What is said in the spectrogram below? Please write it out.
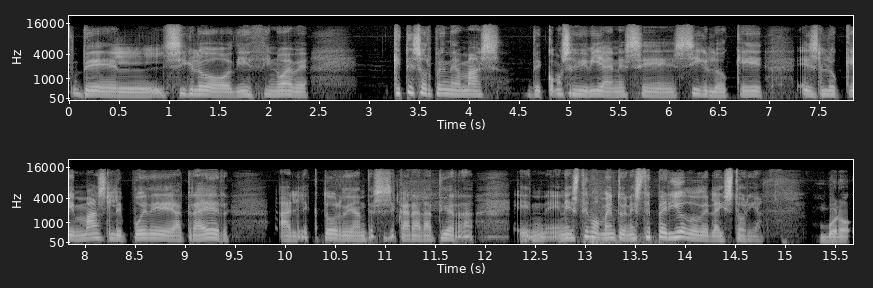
del siglo XIX. ¿Qué te sorprende más de cómo se vivía en ese siglo, qué es lo que más le puede atraer al lector de Antes de secar a la tierra en, este momento, en este periodo de la historia? Bueno,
